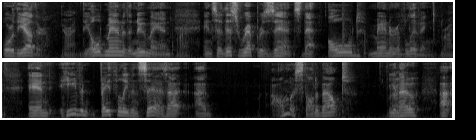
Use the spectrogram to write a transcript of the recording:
or the other. Right. The old man or the new man. Right. And so this represents that old manner of living. Right. And he even faithful even says, I I, I almost thought about, you know, I,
